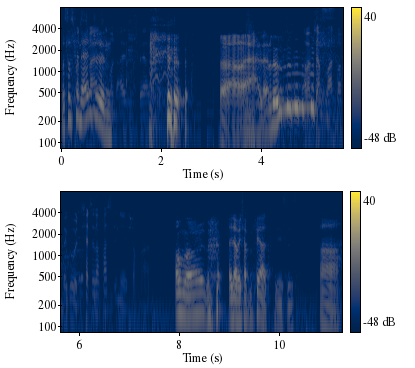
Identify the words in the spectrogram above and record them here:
Was ist das für Dreierteam Engine? Aber im oh Jump Run waren wir gut. Ich hätte sogar fast inne. Ich doch mal an. Oh man. Alter, aber ich habe ein Pferd, wenigstens. Ah.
